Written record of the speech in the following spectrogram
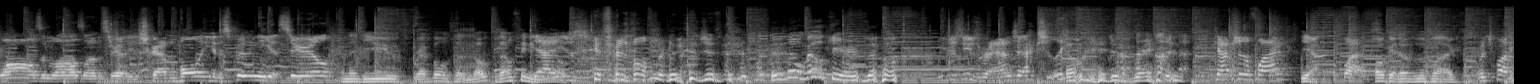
Walls and walls on cereal. You just grab a bowl, you get a spoon, you get cereal. And then do you use Red Bull instead of milk? Because I don't see any Yeah, milk. you just get Red Bull. There's just there's no milk here, so use ranch actually. okay, just branches. Capture the flag? Yeah. Flags. Okay, those are the flags. Which flag?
